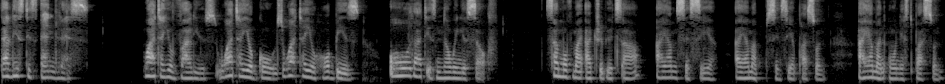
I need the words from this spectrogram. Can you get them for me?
The list is endless. What are your values? What are your goals? What are your hobbies? All that is knowing yourself. Some of my attributes are I am sincere. I am a sincere person. I am an honest person.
